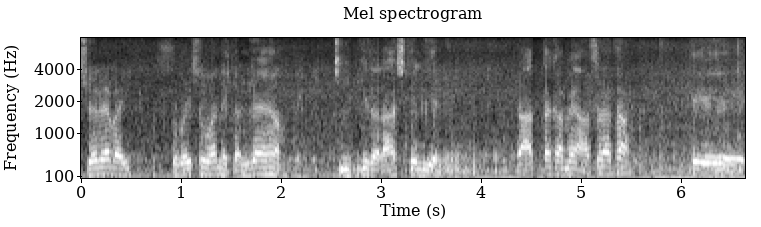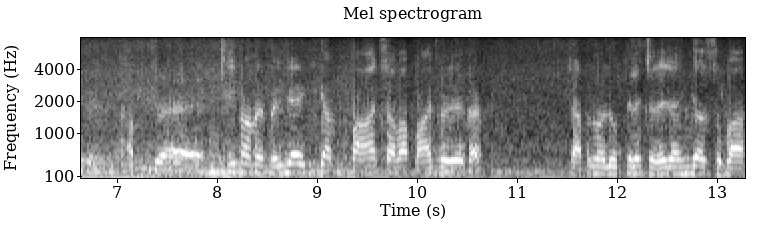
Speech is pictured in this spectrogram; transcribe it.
चले भाई, सुबह सुबह निकल गए हम जीप की तलाश के लिए। रात तक हमें आसरा था कि हम जो है, जीप हमें मिल जाएगी कि हम पाँच, सवा पाँच बजे तक चापल मलूक के लिए चले जाएँगे और सुबह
